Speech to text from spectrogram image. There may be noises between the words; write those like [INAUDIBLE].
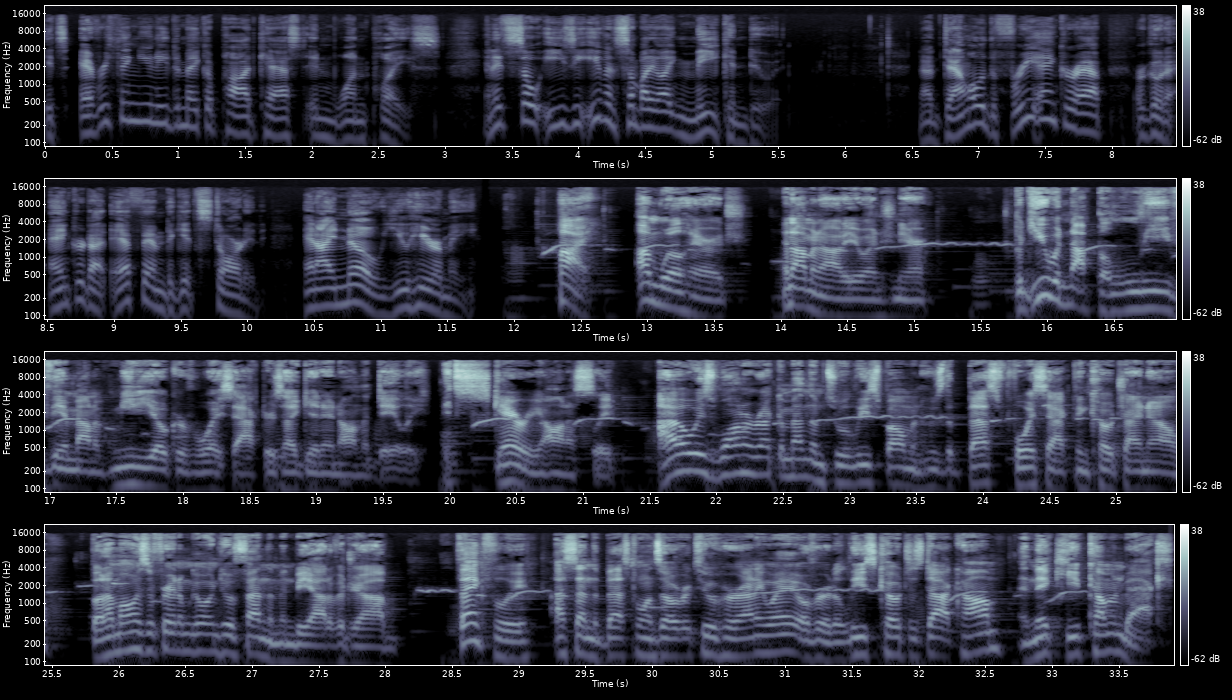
It's everything you need to make a podcast in one place. And it's so easy, even somebody like me can do it. Now, download the free Anchor app or go to anchor.fm to get started. And I know you hear me. Hi, I'm Will Harridge, and I'm an audio engineer. But you would not believe the amount of mediocre voice actors I get in on the daily. It's scary, honestly. I always want to recommend them to Elise Bowman, who's the best voice acting coach I know, but I'm always afraid I'm going to offend them and be out of a job. Thankfully, I send the best ones over to her anyway over at elisecoaches.com, and they keep coming back.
